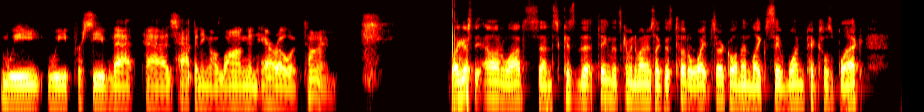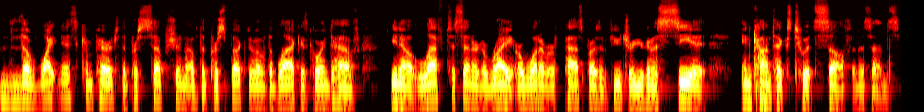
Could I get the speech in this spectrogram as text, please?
we we perceive that as happening along an arrow of time. Well, i guess the alan watts sense because the thing that's coming to mind is like this total white circle and then like say one pixel's black. The whiteness compared to the perception of the perspective of the black is going to have you know left to center to right or whatever past present future. You're going to see it in context to itself in a sense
